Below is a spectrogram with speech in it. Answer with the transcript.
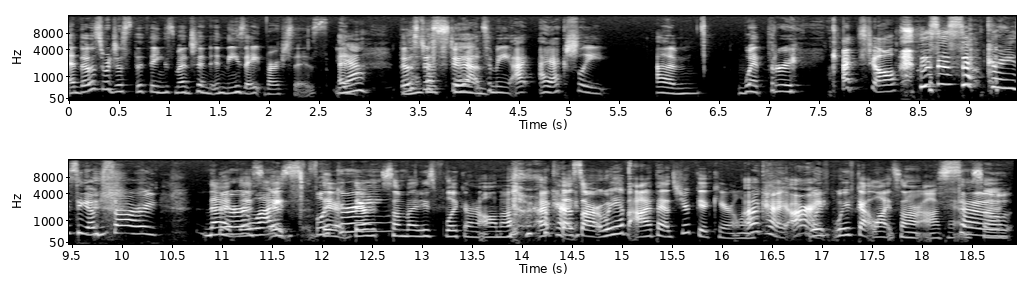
And those were just the things mentioned in these eight verses. And Yeah. Those Yeah, just stood out to me. I, I actually um, went through, guys, y'all, this is so crazy. I'm sorry. there are this- lights it's- there- there- somebody's flickering on. us. Okay. that's all right. We have iPads. You're good, Carolyn. Okay, all right. We've, we've got lights on our iPads. so,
